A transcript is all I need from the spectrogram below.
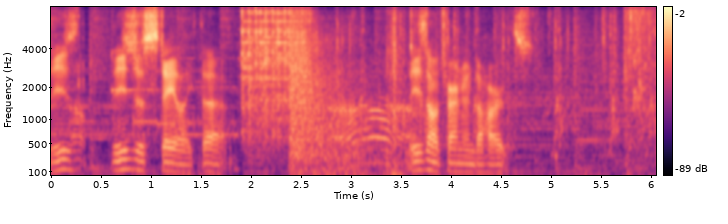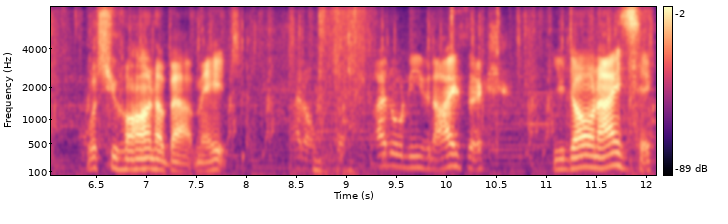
These Oh. these just stay like that. Ah. These don't turn into hearts. What you on about, mate? I don't. I don't even Isaac. You don't, Isaac.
